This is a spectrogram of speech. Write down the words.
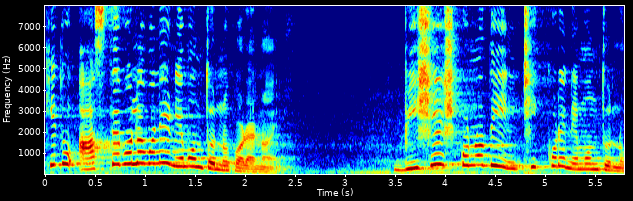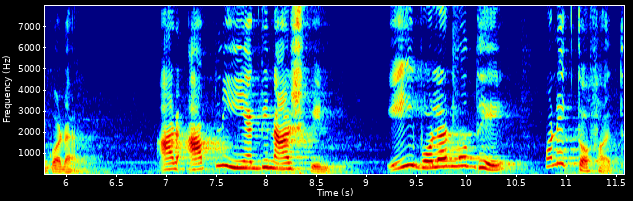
কিন্তু আসতে বলা মানে নেমন্তন্ন করা নয়। বিশেষ কোনো দিন ঠিক করে নেমন্তন্ন করা। আর আপনি একদিন আসবেন, এই বলার মধ্যে অনেক তফাৎ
